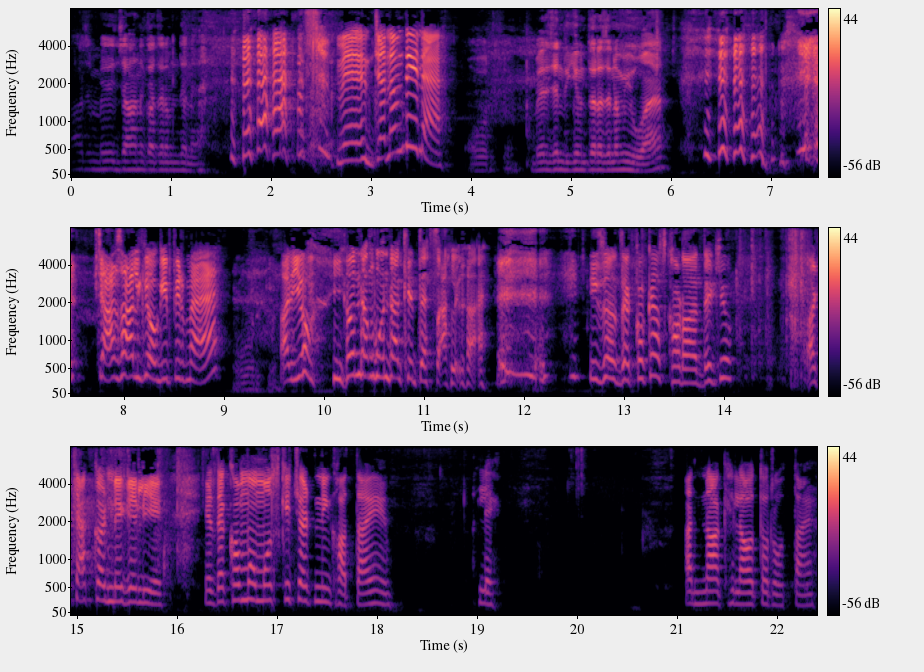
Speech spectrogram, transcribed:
आज मेरी जान का जन्मदिन है। मैं जन्मदिन है? और मेरी ज़िंदगी में तेरा जन्म ही हुआ है। चार साल की होगी फिर मैं। और यो यो नमूना कितने साल का है? इसे देखो कैसे खड़ा है देखियो। अटैक करने के लिए। ये देखो मोमोज की चटनी खाता है। ले। और ना खिलाओ तो रोता है।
